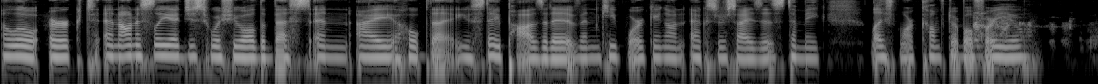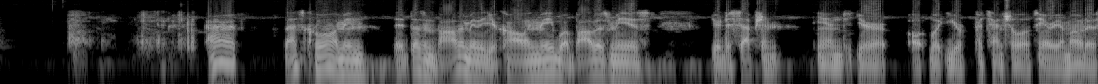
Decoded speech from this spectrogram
a little irked, and honestly, I just wish you all the best, and I hope that you stay positive and keep working on exercises to make life more comfortable for you. All right, that's cool. I mean, it doesn't bother me that you're calling me. What bothers me is your deception and your what your potential ulterior motive.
